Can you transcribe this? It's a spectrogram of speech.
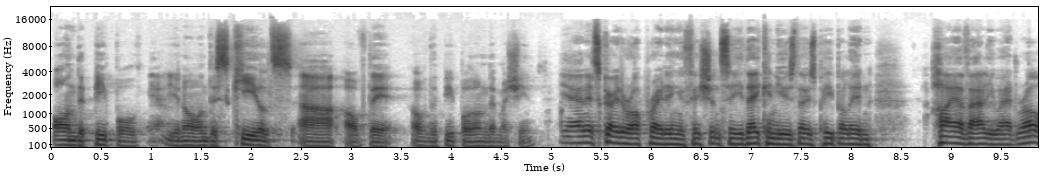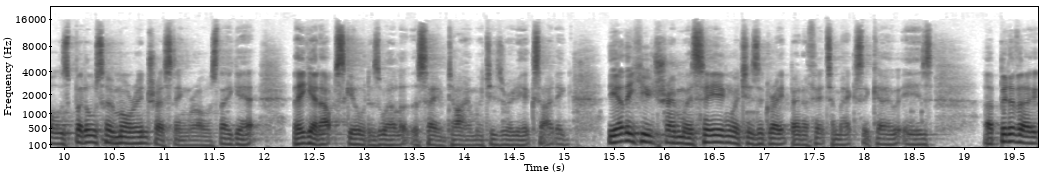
on the people, yeah. you know, on the skills uh, of the of the people on the machine. Yeah, and it's greater operating efficiency. They can use those people in higher value add roles, but also more interesting roles. They get they get upskilled as well at the same time, which is really exciting. The other huge trend we're seeing, which is a great benefit to Mexico, is a bit of a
